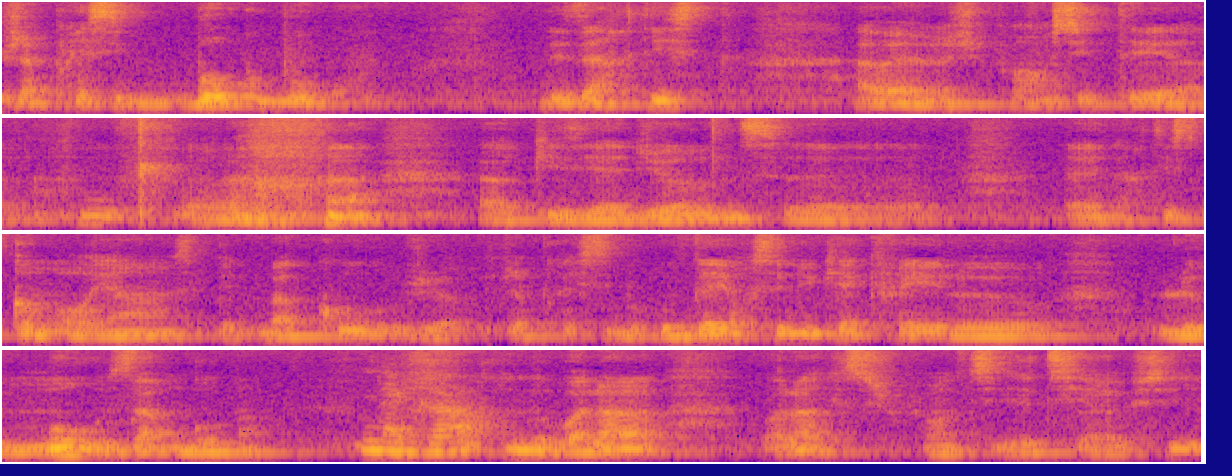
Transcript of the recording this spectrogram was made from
J'apprécie beaucoup, beaucoup des artistes. Ah ouais, je pourrais en citer euh, ouf, euh, euh, Kezia Jones, euh, un artiste comorien qui s'appelle Bako, j'apprécie beaucoup. D'ailleurs, c'est lui qui a créé le, le mot Zangoma. D'accord. Voilà, voilà, qu'est-ce que je peux en ti- tirer aussi?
